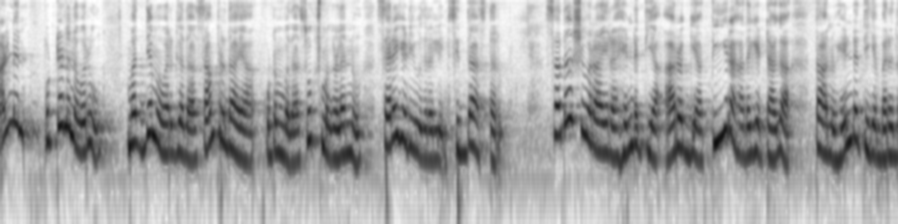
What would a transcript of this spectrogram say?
ಅಣ್ಣನ್, ಪುಟ್ಟಣ್ಣನವರು ಮಧ್ಯಮ ವರ್ಗದ ಸಾಂಪ್ರದಾಯ ಕುಟುಂಬದ ಸೂಕ್ಷ್ಮಗಳನ್ನು ಸೆರೆಹಿಡಿಯುವುದರಲ್ಲಿ ಸಿದ್ಧಹಸ್ತರು ಸದಾಶಿವರಾಯರ ಹೆಂಡತಿಯ ಆರೋಗ್ಯ ತೀರ ಹದಗೆಟ್ಟಾಗ ತಾನು ಹೆಂಡತಿಗೆ ಬರೆದ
